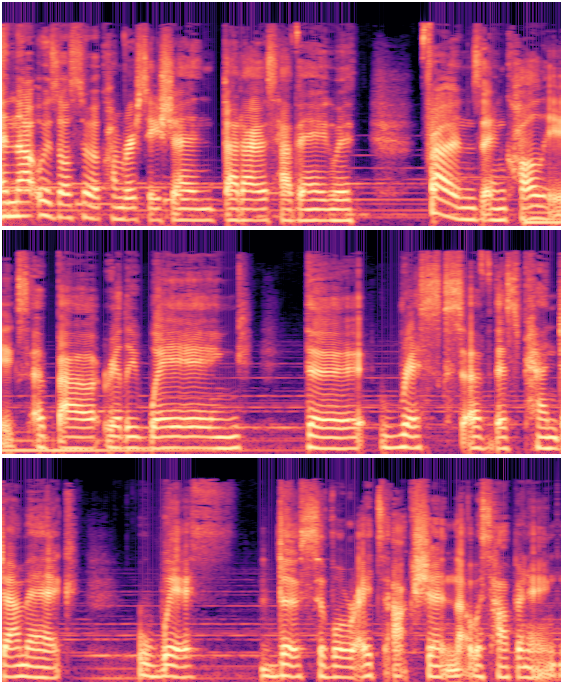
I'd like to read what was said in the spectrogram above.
And that was also a conversation that I was having with friends and colleagues about really weighing the risks of this pandemic with the civil rights action that was happening.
